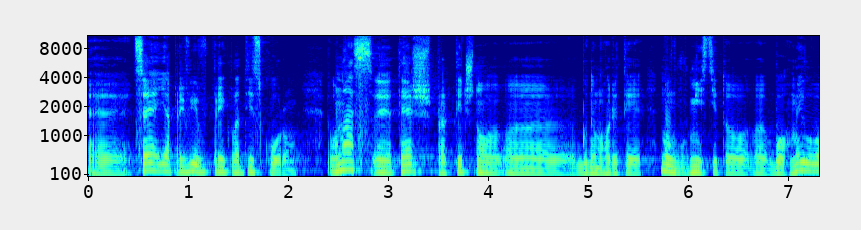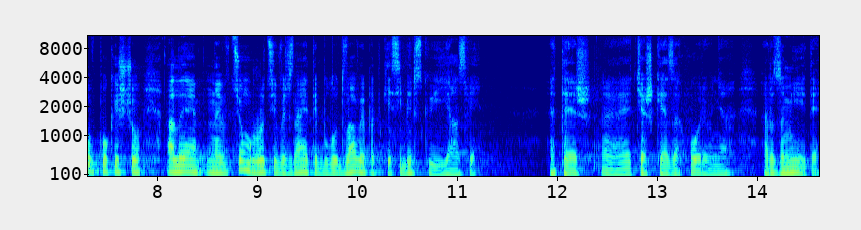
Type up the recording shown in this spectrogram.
Е, Це я привів приклад із кором. У нас е, теж практично, е, будемо говорити, ну в місті то Бог милував поки що, але в цьому році, ви ж знаєте, було два випадки сибірської язви. Теж тяжке захворювання. Розумієте?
